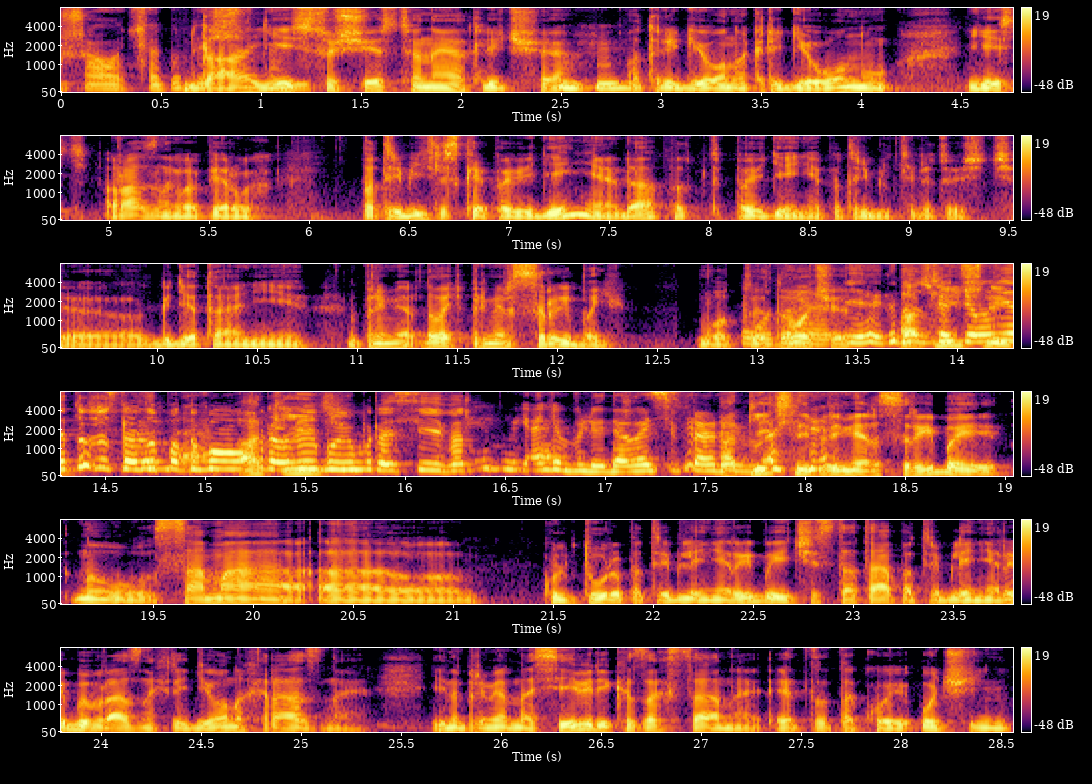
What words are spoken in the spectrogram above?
жаловаться, а тут Да, еще, есть там... существенные отличия угу. от региона к региону. Есть разные, во-первых, потребительское поведение, да, поведение потребителя, то есть э, где-то они, например, давайте пример с рыбой. Вот, О, это да. очень я, отличный... Хотела, я тоже сразу подумала Отлич... про рыбу и про север. Я люблю, давайте про рыбу. Отличный пример с рыбой. Ну, сама э, культура потребления рыбы и частота потребления рыбы в разных регионах разная. И, например, на севере Казахстана это такой очень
